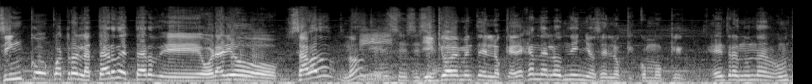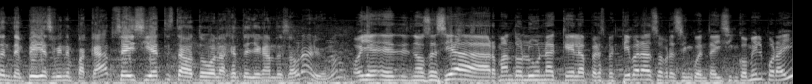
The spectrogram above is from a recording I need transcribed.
5, 4 de la tarde, tarde horario sábado, ¿no? Sí. Sí, sí, Y sí. que obviamente en lo que dejan a los niños, en lo que como que entran una, un tentempié y ya se vienen para acá, 6, 7 estaba toda la gente llegando a ese horario, ¿no? Oye, eh, nos decía Armando Luna que la perspectiva era sobre 55 mil por ahí.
